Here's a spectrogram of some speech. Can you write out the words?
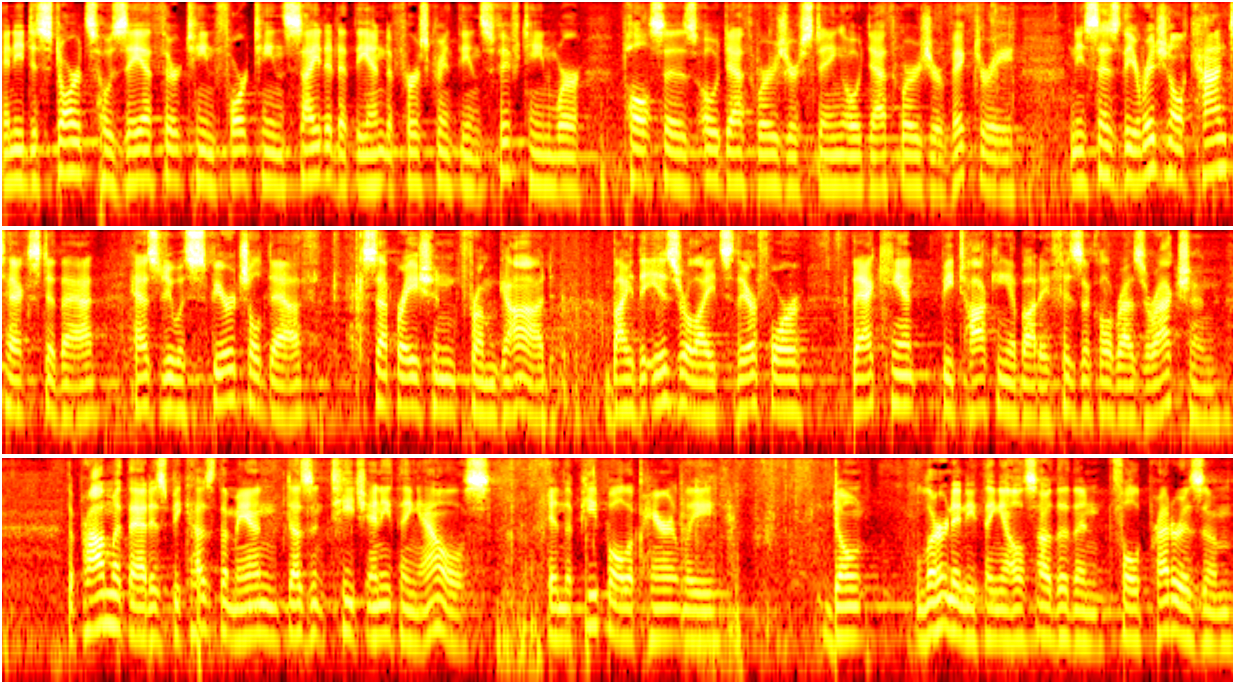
And he distorts Hosea 13, 14, cited at the end of 1 Corinthians 15, where Paul says, Oh, death, where's your sting? Oh, death, where's your victory? And he says the original context of that has to do with spiritual death, separation from God by the Israelites. Therefore, that can't be talking about a physical resurrection. The problem with that is because the man doesn't teach anything else, and the people apparently don't learn anything else other than full preterism,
